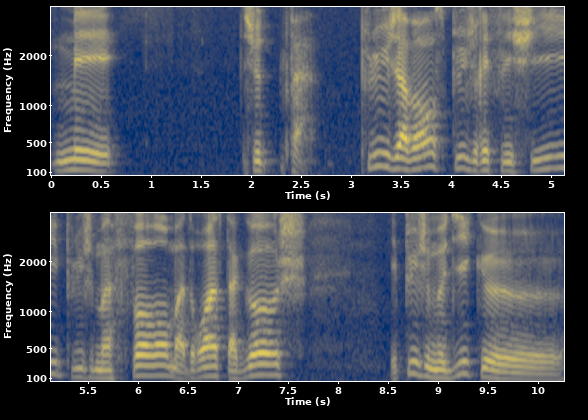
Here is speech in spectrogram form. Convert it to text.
mais enfin, plus j'avance, plus je réfléchis, plus je m'informe à droite, à gauche, et plus je me dis que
